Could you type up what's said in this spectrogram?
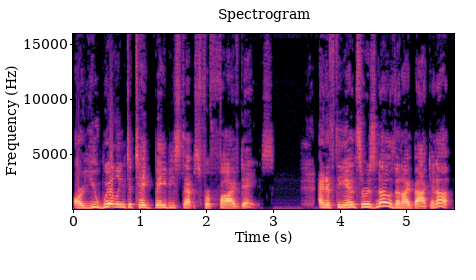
Are you willing to take baby steps for five days? And if the answer is no, then I back it up.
